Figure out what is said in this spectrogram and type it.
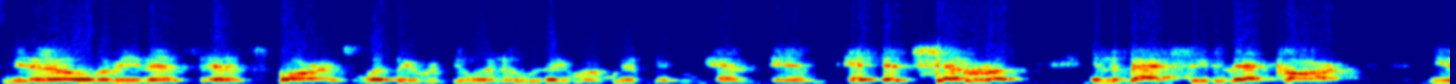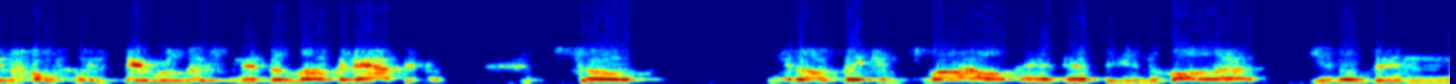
You know, I mean, as as far as what they were doing, who they were with, and and, and et cetera, in the back seat of that car. You know, when they were listening to Love and Happiness. So, you know, if they can smile at, at the end of all that, you know, then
